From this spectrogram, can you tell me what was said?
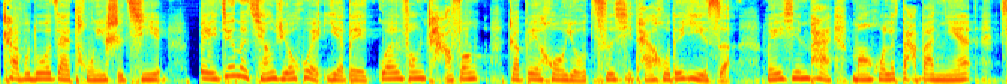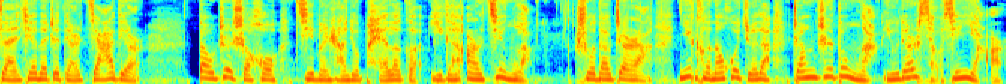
差不多在同一时期，北京的强学会也被官方查封，这背后有慈禧太后的意思。维新派忙活了大半年，攒下的这点家底儿，到这时候基本上就赔了个一干二净了。说到这儿啊，你可能会觉得张之洞啊有点小心眼儿，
